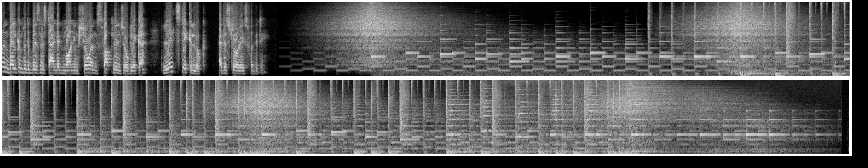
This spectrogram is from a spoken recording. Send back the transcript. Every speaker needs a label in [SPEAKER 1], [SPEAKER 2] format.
[SPEAKER 1] And welcome to the Business Standard Morning Show. I'm Swapnil Joglekar. Let's take a look at the stories for the day.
